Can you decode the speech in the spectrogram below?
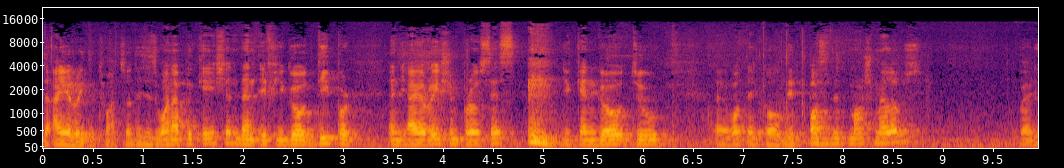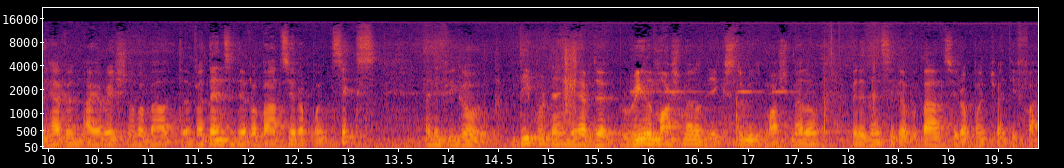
the aerated one. So this is one application. Then if you go deeper in the aeration process, you can go to Uh, what they call deposited marshmallows, where you have an aeration of about, of a density of about 0.6, and if you go deeper, then you have the real marshmallow, the extruded marshmallow, with a density of about 0.25.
